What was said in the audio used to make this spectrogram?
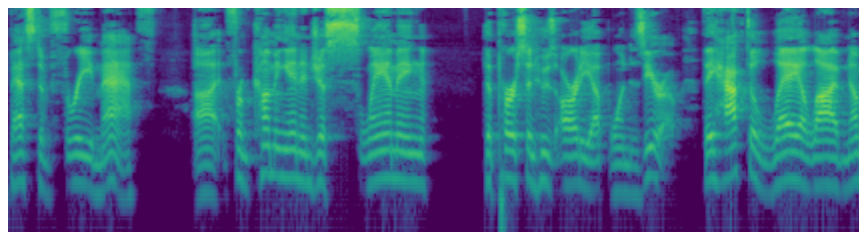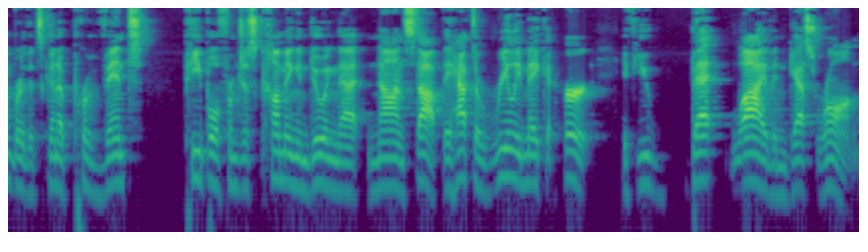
best of 3 math uh, from coming in and just slamming the person who's already up 1 to 0. They have to lay a live number that's going to prevent people from just coming and doing that nonstop. They have to really make it hurt if you bet live and guess wrong.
